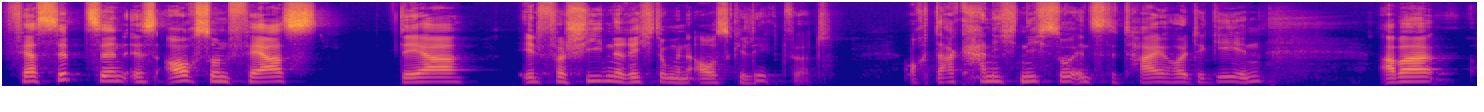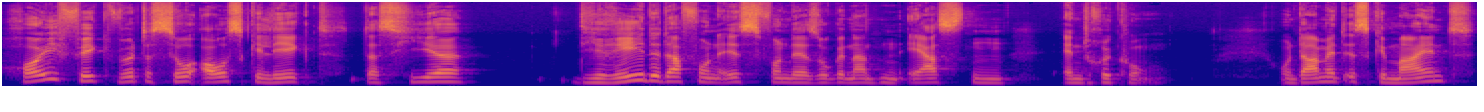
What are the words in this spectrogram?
Vers 17 ist auch so ein Vers, der in verschiedene Richtungen ausgelegt wird. Auch da kann ich nicht so ins Detail heute gehen, aber häufig wird es so ausgelegt, dass hier die Rede davon ist von der sogenannten ersten Entrückung. Und damit ist gemeint,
